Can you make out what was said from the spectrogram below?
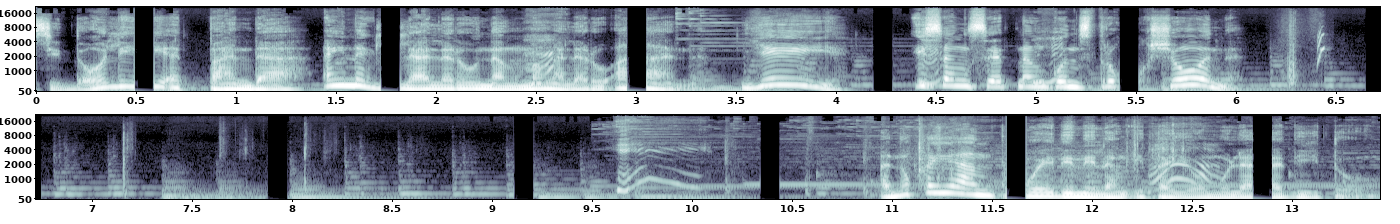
Si Dolly at Panda ay naglalaro ng mga laruan. Yay! Isang set ng konstruksyon! Ano kaya ang pwede nilang itayo mula dito?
